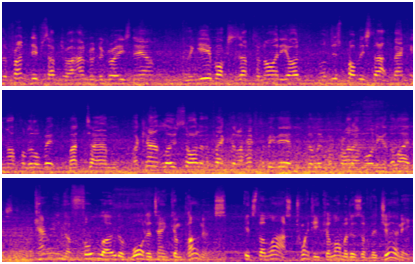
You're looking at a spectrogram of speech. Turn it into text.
The front dip's up to 100 degrees now, the gearbox is up to 90 odd. I'll just probably start backing off a little bit, but um, I can't lose sight of the fact that I have to be there to deliver Friday morning at the latest. Carrying a full load of water tank components, it's the last 20 kilometres of the journey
